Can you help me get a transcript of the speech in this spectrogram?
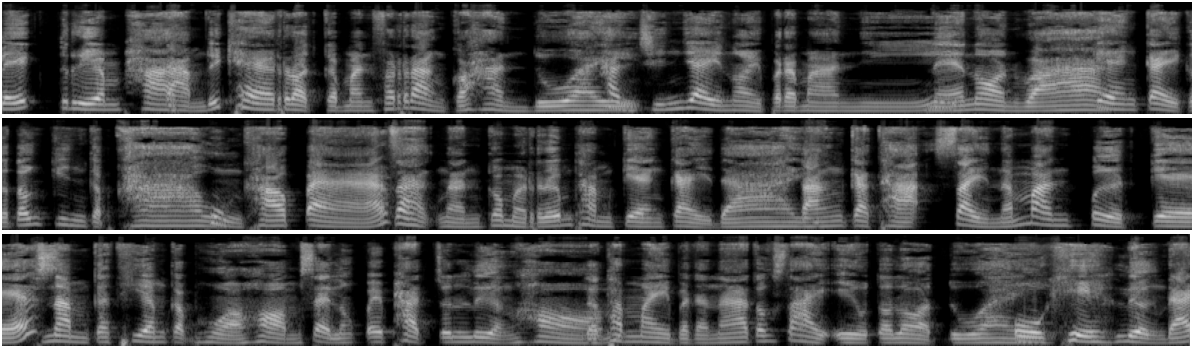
เล็กๆ เตรียมผัดตามด้วยแครอทกับมันฝรั่งก็หั่นด้วย หั่นชิ้นใหญ่หน่อยประมาณนี้ แน่นอนว่า แกงไก่ก็ต้องกินกับข้าวหุงข้าวแป๊บจากนั้นก็มาเริ่มทำแกงไก่ได้ ตั้งกระทะใส่น้ำมันเปิดแก๊สนำกระเทียมกับหัวหอมใส่ลงไปผัดจนเหลืองหอมแล้วทำไมบานาน่าต้องใส่เอวตลอดด้วย โอเค เหลืองได้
